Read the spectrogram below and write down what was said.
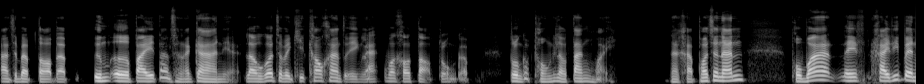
อาจจะแบบตอบแบบอึมเออไปตามสถานการณ์เนี่ยเราก็จะไปคิดเข้าข้างตัวเองแล้วว่าเขาตอบตรงกับตรงกับธงที่เราตั้งไว้นะครับเพราะฉะนั้นผมว่าในใครที่เป็น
